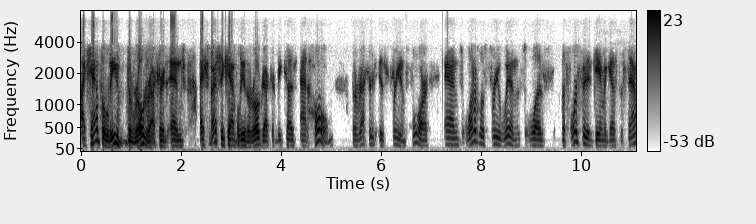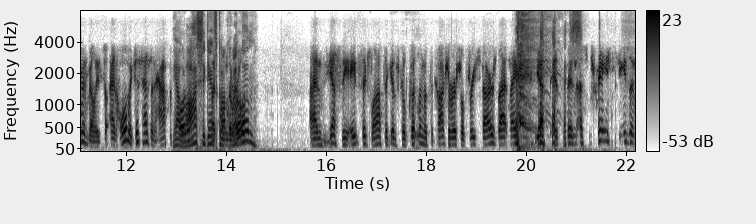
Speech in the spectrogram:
I can't believe the road record, and I especially can't believe the road record because at home the record is three and four, and one of those three wins was the forfeited game against the Salmon Bellies. So at home it just hasn't happened. Yeah, loss against Coquitlam. And yes, the 8 6 loss against Coquitlam with the controversial three stars that night. yes, it's been a strange season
